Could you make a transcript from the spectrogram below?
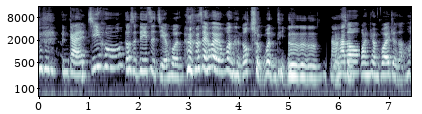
应该几乎都是第一次结婚，所以会问很多蠢问题。嗯嗯嗯，然后他都完全不会觉得哇，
